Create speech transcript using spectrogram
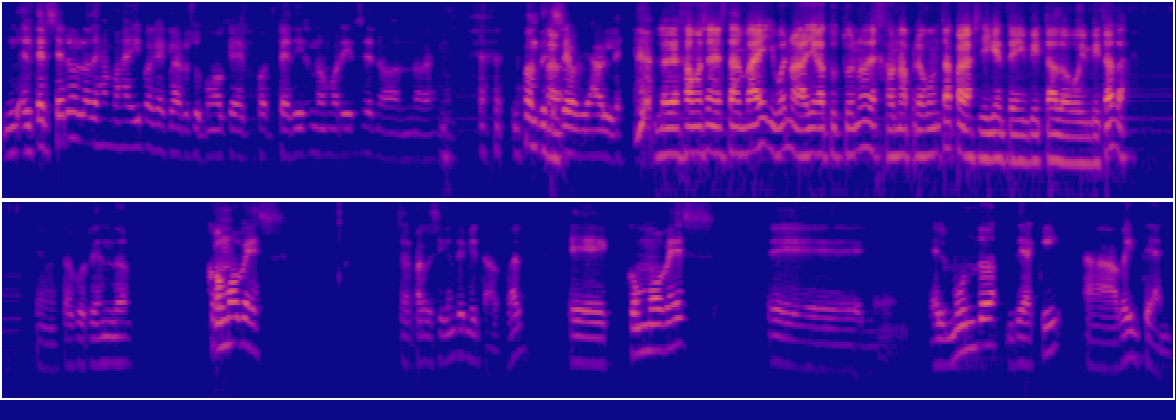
El tercero lo dejamos ahí porque, claro, supongo que pedir no morirse no, no es un deseo viable. Lo dejamos en stand-by y bueno, ahora llega tu turno de dejar una pregunta para el siguiente invitado o invitada. Se me está ocurriendo. ¿Cómo ves? O sea, para el siguiente invitado, ¿vale? Eh, ¿Cómo ves eh, el mundo de aquí a 20 años?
